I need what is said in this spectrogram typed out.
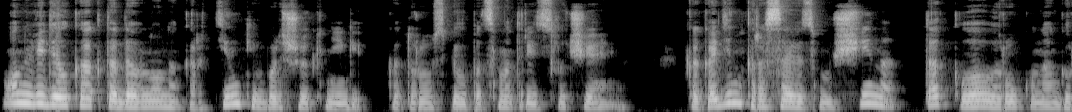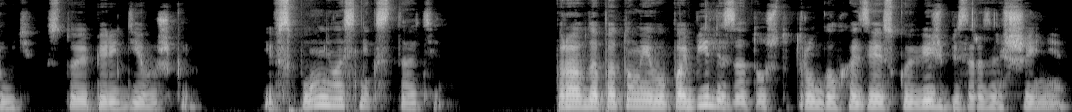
Он видел как-то давно на картинке в большой книге, которую успел подсмотреть случайно, как один красавец-мужчина так клал руку на грудь, стоя перед девушкой. И вспомнилось не кстати. Правда, потом его побили за то, что трогал хозяйскую вещь без разрешения.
